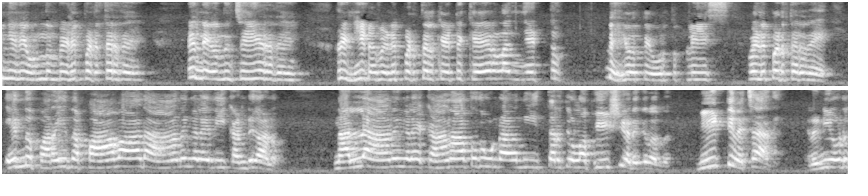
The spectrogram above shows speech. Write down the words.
ഇങ്ങനെ ഒന്നും വെളിപ്പെടുത്തരുത്. എന്നെ ഒന്നും ചെയ്യരുത്. റിനിയുടെ വെളിപ്പെടുത്തൽ കേട്ട് കേരളം ഞെട്ടും. ദൈവത്തെ ഓർത്ത് പ്ലീസ് വെളിപ്പെടുത്തരുതേ എന്ന് പറയുന്ന പാവാട ആണുങ്ങളെ നീ കണ്ടു കാണും. നല്ല ആണുങ്ങളെ കാണാത്തത് കൊണ്ടാണ് നീ ഇത്തരത്തിലുള്ള ഭീഷണി എടുക്കുന്നത്. വീട്ടിൽ വെച്ചാൽ മതി. റിനിയോട്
